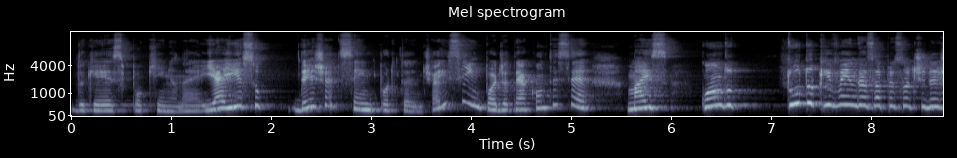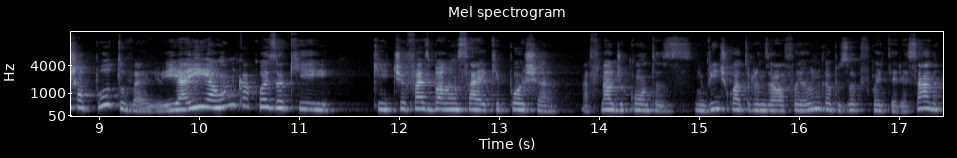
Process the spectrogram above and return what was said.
do que esse pouquinho, né? E aí isso deixa de ser importante. Aí sim, pode até acontecer. Mas quando tudo que vem dessa pessoa te deixa puto, velho, e aí a única coisa que, que te faz balançar é que, poxa, afinal de contas, em 24 anos ela foi a única pessoa que ficou interessada,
